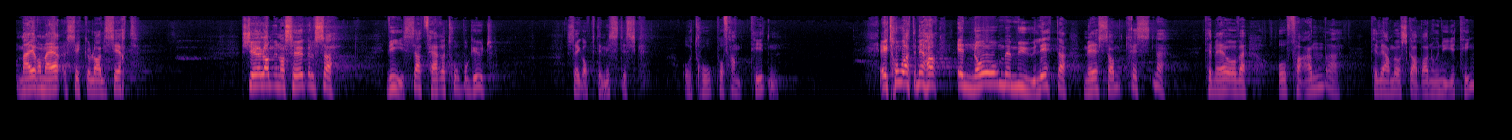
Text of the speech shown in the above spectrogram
mer og mer sekularisert, selv om undersøkelser viser at færre tror på Gud, så er jeg optimistisk og tror på framtiden. Jeg tror at vi har enorme muligheter, vi som kristne, til med å, å forandre, til å være med å skape noen nye ting.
